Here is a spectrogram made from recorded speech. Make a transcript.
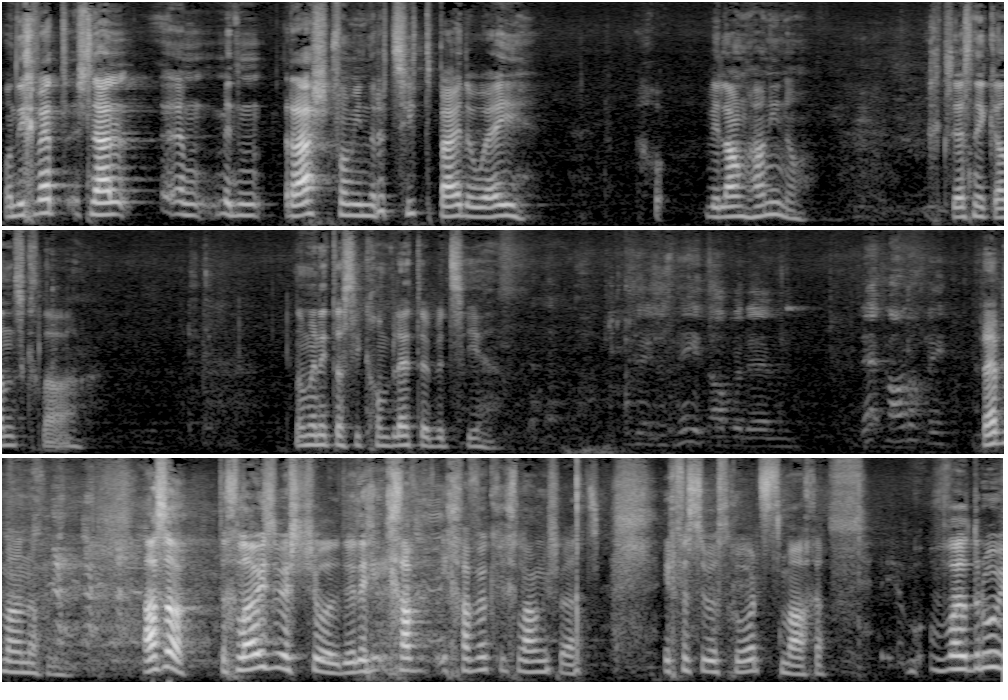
Und ich werde schnell ähm, mit dem Rest von meiner Zeit, by the way, wie lange habe ich noch? Ich sehe es nicht ganz klar. Nur nicht, dass ich komplett überziehe. Red mal noch ein bisschen. Also, der Klaus ist schuld, weil ich, ich habe ich hab wirklich lange schwätzen. Ich versuche es kurz zu machen. Worauf,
